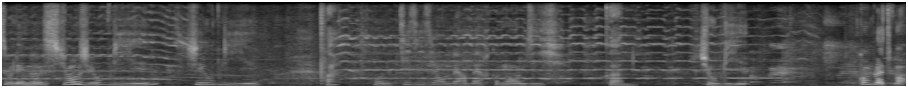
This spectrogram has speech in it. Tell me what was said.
sous l'émotion, j'ai oublié, j'ai oublié. Quoi? Bon, le petit zizi en berbère, comment on dit? Comme. J'ai oublié. Complètement.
